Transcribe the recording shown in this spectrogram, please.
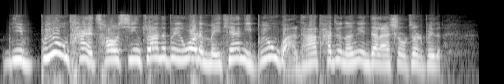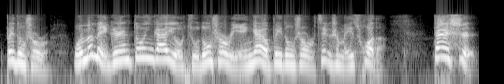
你不用太操心，钻的被窝的，每天你不用管它，它就能给你带来收入，这是被动被动收入。我们每个人都应该有主动收入，也应该有被动收入，这个是没错的。但是，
